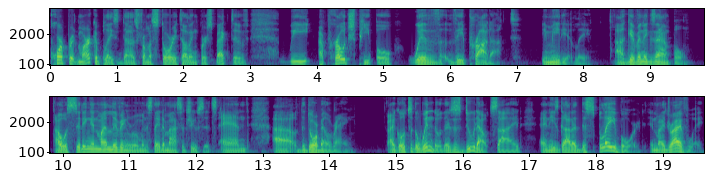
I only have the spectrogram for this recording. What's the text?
corporate marketplace does from a storytelling perspective we approach people with the product immediately i'll give an example I was sitting in my living room in the state of Massachusetts, and uh, the doorbell rang. I go to the window. There's this dude outside, and he's got a display board in my driveway.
